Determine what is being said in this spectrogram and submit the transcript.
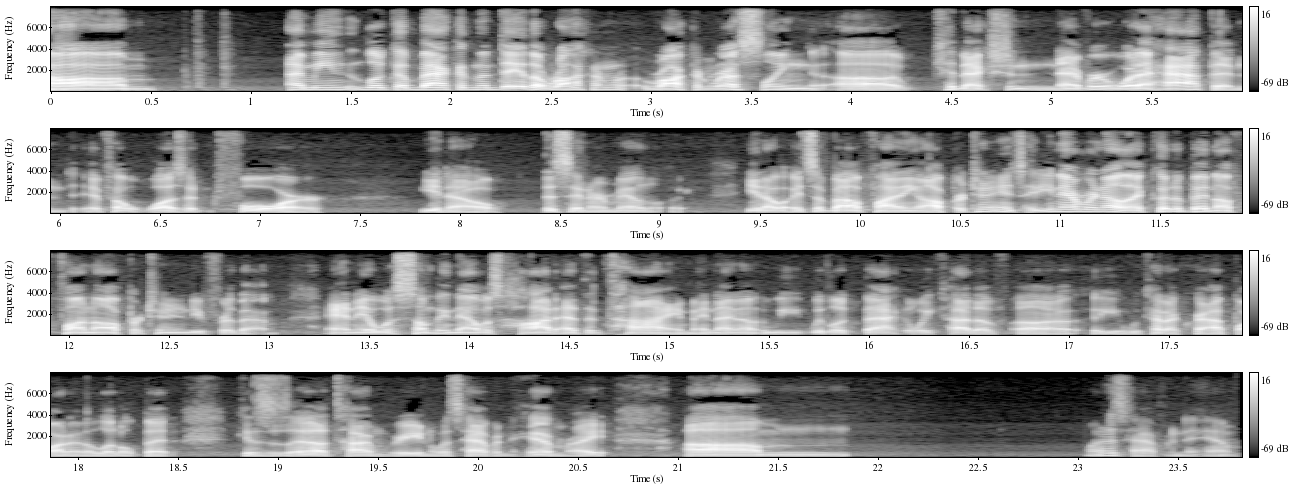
Um, I mean, look at back in the day, the rock and rock and wrestling uh, connection never would have happened if it wasn't for, you know, this intermingling. You know, it's about finding opportunities, and you never know. That could have been a fun opportunity for them, and it was something that was hot at the time. And I know we, we look back and we kind of uh, we kind of crap on it a little bit because uh, Tom Green, what's happened to him, right? Um, what has happened to him?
